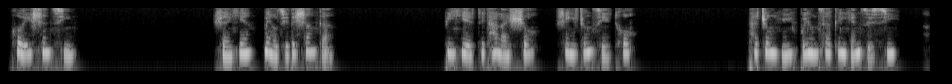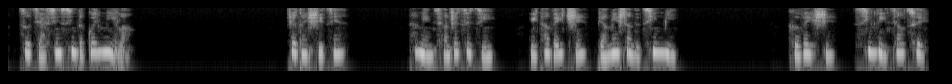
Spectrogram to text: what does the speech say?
颇为煽情。阮嫣没有觉得伤感。毕业对她来说是一种解脱。她终于不用再跟袁子熙做假惺惺的闺蜜了。这段时间，她勉强着自己与他维持表面上的亲密，可谓是心力交瘁。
